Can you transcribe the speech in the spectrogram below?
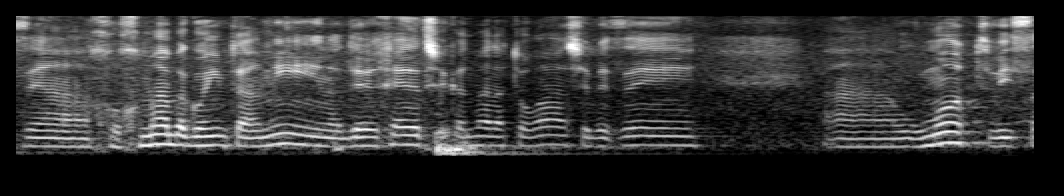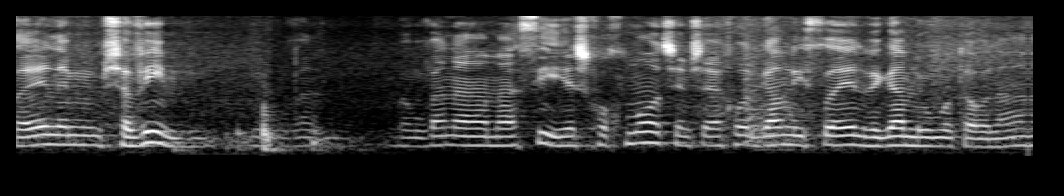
זה החוכמה בגויים תאמין, הדרך ארץ שקדמה לתורה, שבזה האומות וישראל הם שווים במובן, המעשי. יש חוכמות שהן שייכות גם לישראל וגם לאומות העולם,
